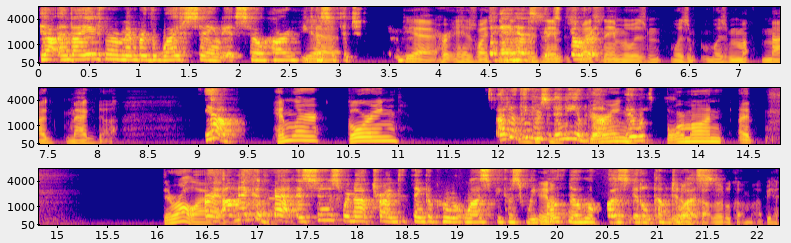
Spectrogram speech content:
Yeah, and I even remember the wife saying it's so hard because yeah. of the. Yeah, her his wife's name, his, name, his wife's name was was was Mag, Magda. Yeah. Himmler, Goring. I don't think there's any of Goring, them. It was Bormann. I, they're all. All right, I'll make a bet. As soon as we're not trying to think of who it was, because we it'll, both know who it was, it'll come to it'll us. Come, it'll come up. Yeah.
